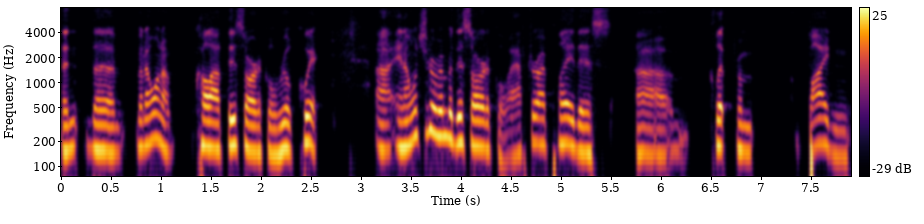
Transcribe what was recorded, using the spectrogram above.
Then the but I want to call out this article real quick, uh, and I want you to remember this article after I play this um, clip from Biden.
